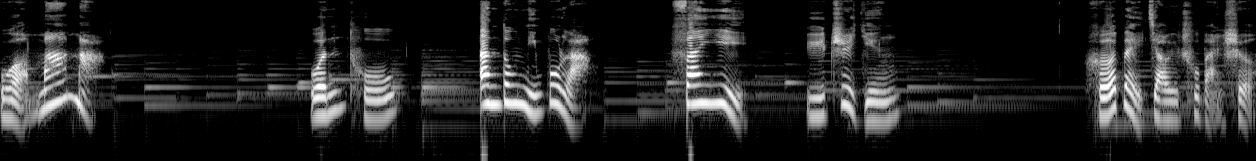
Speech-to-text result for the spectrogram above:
我妈妈，文图。安东尼·布朗，翻译于志莹，河北教育出版社。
